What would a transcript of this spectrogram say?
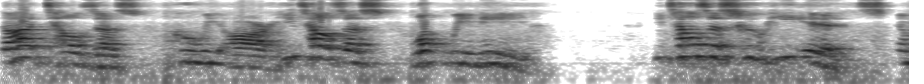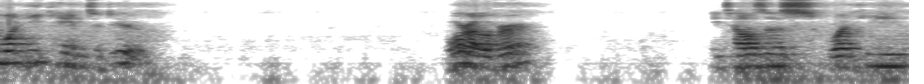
God tells us who we are, He tells us what we need, He tells us who He is and what He came to do. Moreover, He tells us what He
